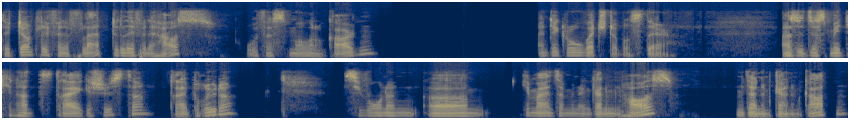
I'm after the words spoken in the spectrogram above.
They don't live in a flat, they live in a house with a small garden, and they grow vegetables there. Also das Mädchen hat drei Geschwister, drei Brüder. Sie wohnen ähm, gemeinsam in einem kleinen Haus mit einem kleinen Garten.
